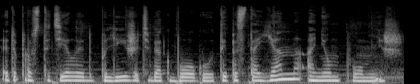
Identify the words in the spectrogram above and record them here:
это просто делает ближе тебя к Богу. Ты постоянно о нем помнишь.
